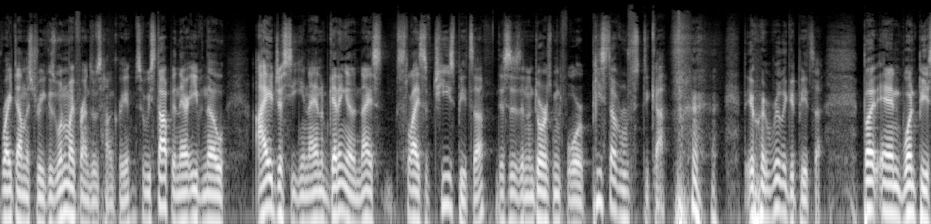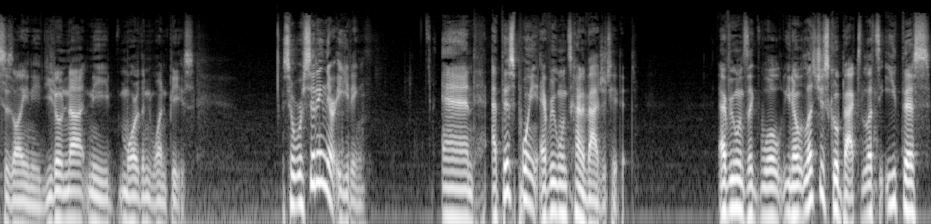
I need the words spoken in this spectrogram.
right down the street because one of my friends was hungry. So we stopped in there, even though I had just eaten. I ended up getting a nice slice of cheese pizza. This is an endorsement for Pizza Rustica. they were really good pizza. But and one piece is all you need. You do not need more than one piece. So we're sitting there eating. And at this point, everyone's kind of agitated. Everyone's like, well, you know, let's just go back to let's eat this.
